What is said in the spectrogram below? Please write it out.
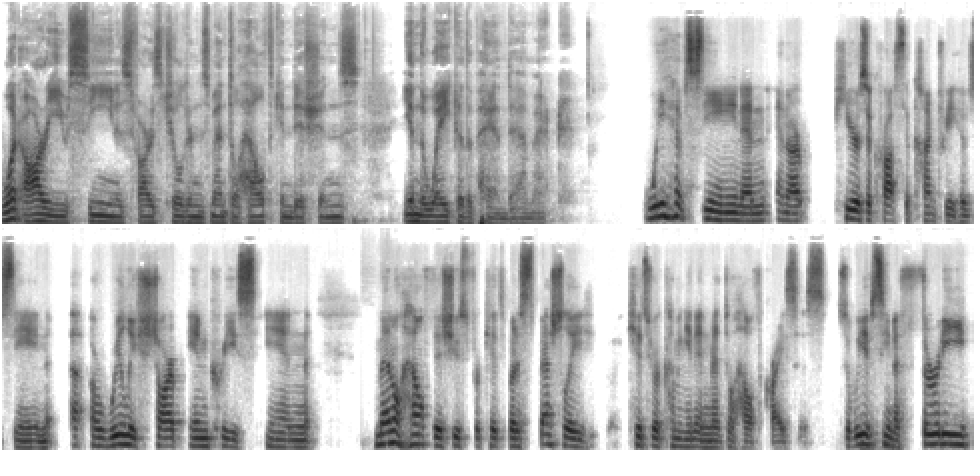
what are you seeing as far as children's mental health conditions in the wake of the pandemic? We have seen, and, and our peers across the country have seen a, a really sharp increase in mental health issues for kids, but especially kids who are coming in in mental health crisis. So we have seen a 30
